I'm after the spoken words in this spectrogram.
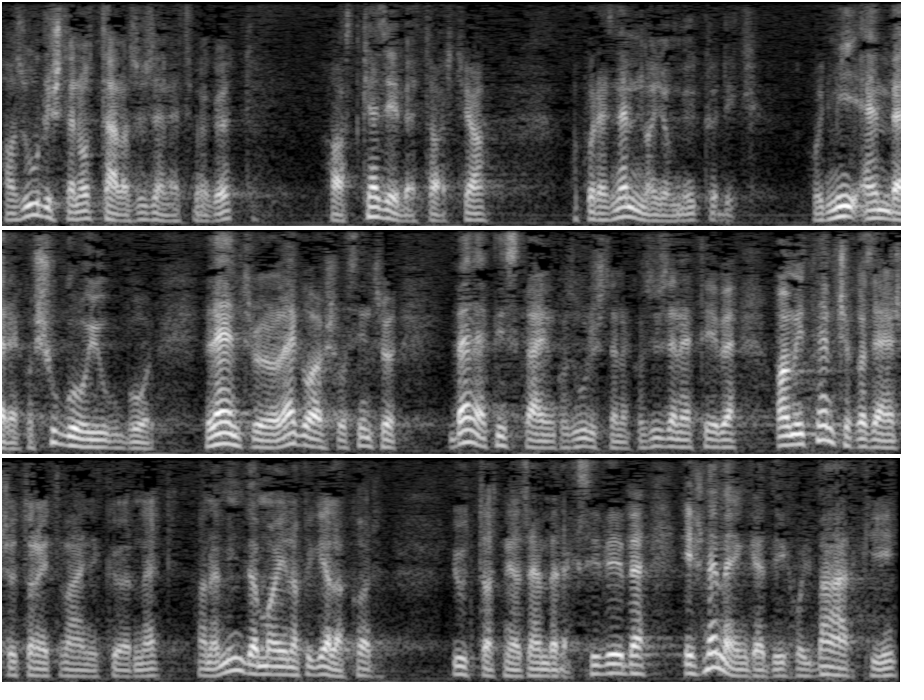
Ha az Úristen ott áll az üzenet mögött, ha azt kezébe tartja, akkor ez nem nagyon működik. Hogy mi emberek a sugójukból, lentről, a legalsó szintről belepiszkáljunk az Úristennek az üzenetébe, amit nem csak az első tanítványi körnek, hanem mind a mai napig el akar juttatni az emberek szívébe, és nem engedi, hogy bárki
